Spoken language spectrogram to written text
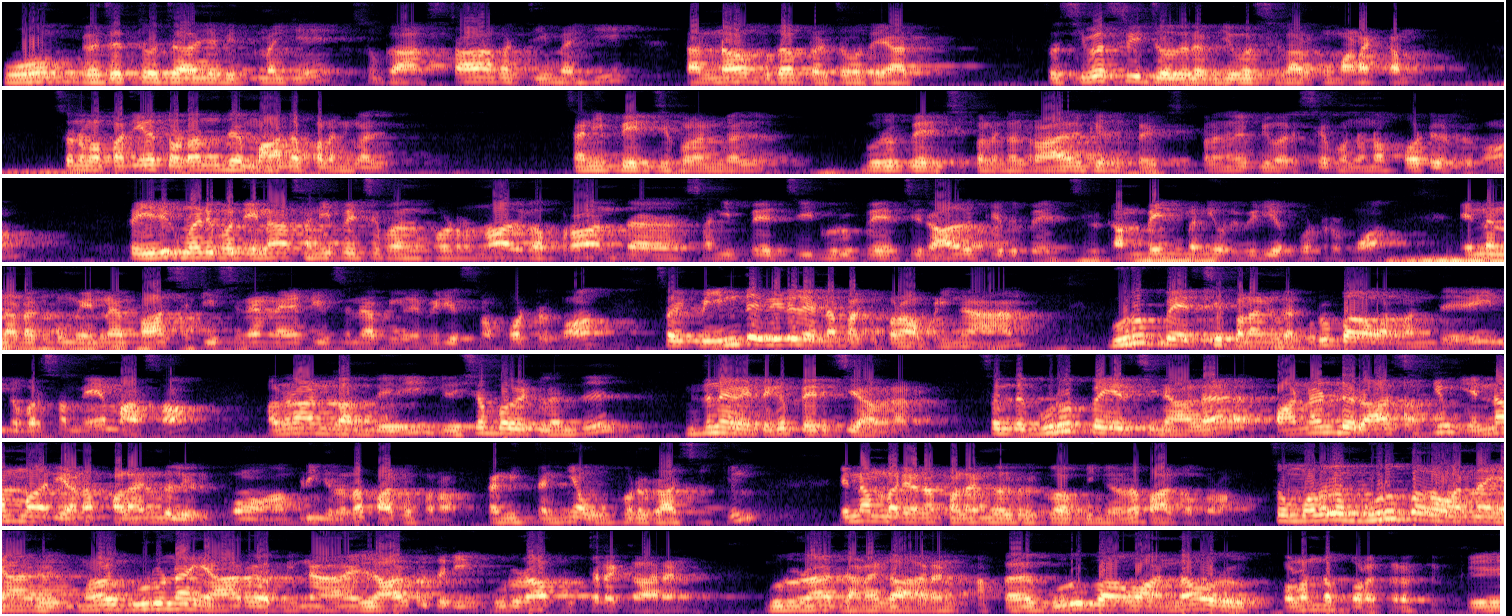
ஓம் கஜத்வஜாய வித்மகே சுகாஸ்தாக தீமகி தன்னா புத பிரஜோதயாத். ஸோ சிவஸ்ரீ ஜோதிட வியூவர்ஸ் எல்லாருக்கும் வணக்கம். ஸோ நம்ம பார்த்தீங்கன்னா தொடர்ந்து மாத பலன்கள் சனி பயிற்சி பலன்கள் குரு பயிற்சி பலன்கள் ராகுகேது பயிற்சி பலன்கள் இப்படி வரிசை ஒன்று போட்டுக்கிட்டு இருக்கோம். ஸோ இதுக்கு முன்னாடி பார்த்தீங்கன்னா சனி பயிற்சி பலன் போட்டிருந்தோம். அதுக்கப்புறம் இந்த சனி பயிற்சி குரு பயிற்சி ராகுகேது பயிற்சி கம்பைன் பண்ணி ஒரு வீடியோ போட்டிருக்கோம் என்ன நடக்கும் என்ன பாசிட்டிவ்ஸ் என்ன நெகட்டிவ்ஸ் என்ன அப்படிங்கிற வீடியோஸ்லாம் போட்டிருக்கோம். ஸோ இப்போ இந்த வீடியோவில் என்ன பார்க்க போகிறோம் அப்படின்னா குரு பயிற்சி பலன்கள். குரு பகவான் வந்து இந்த வருஷம் மே மாசம் பதினான்காம் தேதி ரிஷப வீட்டுல இருந்து மிதன வீட்டுக்கு பயிற்சி ஆகிறார். ஸோ இந்த குரு பயிற்சினால பன்னெண்டு ராசிக்கும் என்ன மாதிரியான பலன்கள் இருக்கும் அப்படிங்கிறத பார்க்க போறோம். தனித்தனியா ஒவ்வொரு ராசிக்கும் என்ன மாதிரியான பலன்கள் இருக்கும் அப்படிங்கிறத பார்க்க போறோம். ஸோ முதல்ல குரு பகவான்னா யாரு? முதல்ல குருனா யாரு அப்படின்னா எல்லாருக்கும் தெரியும். குருனா புத்திரக்காரன் குருனா தனகாரன். அப்ப குரு பகவான் தான் ஒரு குழந்தை பிறக்கிறதுக்கு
